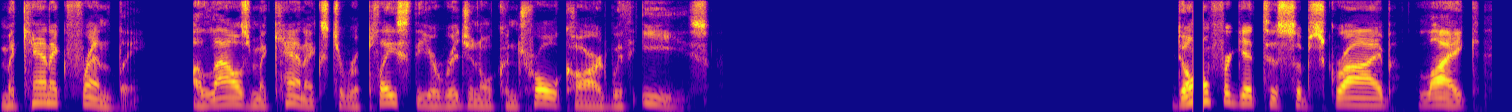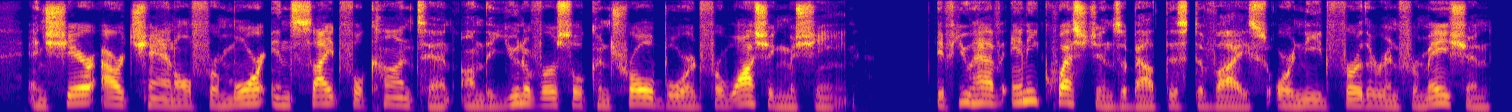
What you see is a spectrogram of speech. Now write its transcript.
Mechanic-friendly, allows mechanics to replace the original control card with ease, Don't forget to subscribe, like, and share our channel for more insightful content on the Universal Control Board for Washing Machine. If you have any questions about this device or need further information,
